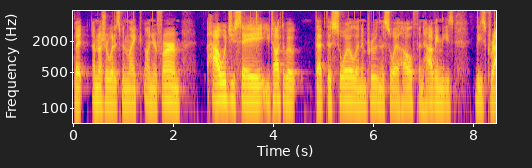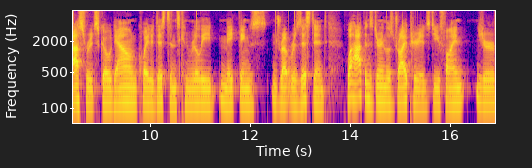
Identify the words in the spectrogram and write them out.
but I'm not sure what it's been like on your farm. How would you say you talked about that the soil and improving the soil health and having these these grass roots go down quite a distance can really make things drought resistant. What happens during those dry periods? Do you find your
